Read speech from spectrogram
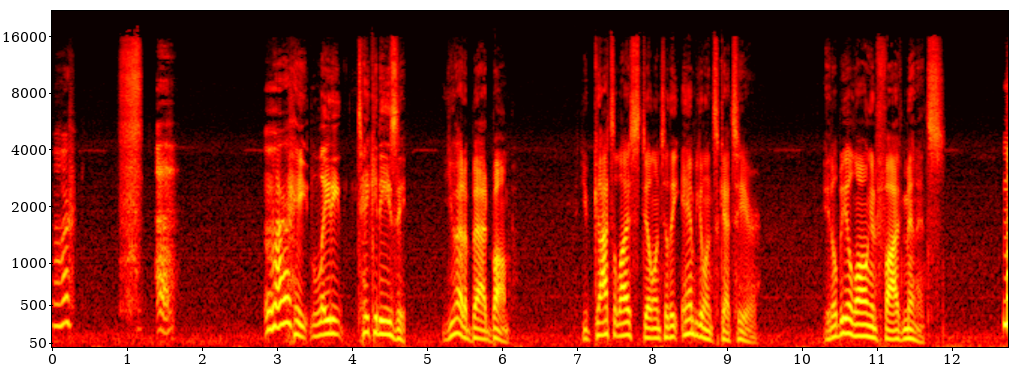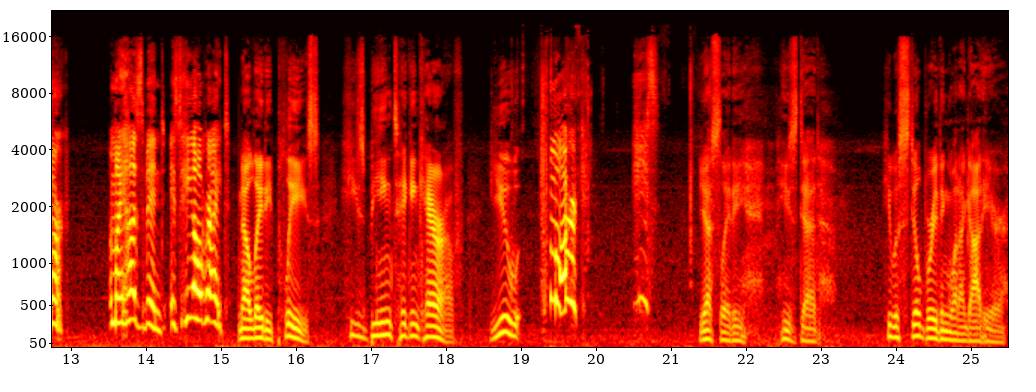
Mark? Uh, Mark? Hey, lady, take it easy. You had a bad bump. You got to lie still until the ambulance gets here. It'll be along in five minutes. Mark! My husband! Is he all right? Now, lady, please. He's being taken care of. You. Mark! He's. Yes, lady. He's dead. He was still breathing when I got here,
